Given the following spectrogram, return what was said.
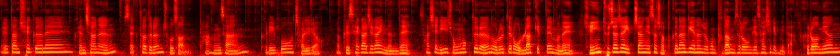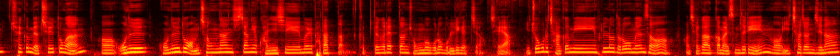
일단 최근에 괜찮은 섹터들은 조선, 방산, 그리고 전력 이렇게 세 가지가 있는데 사실 이 종목들은 오를 대로 올랐기 때문에 개인 투자자 입장에서 접근하기에는 조금 부담스러운 게 사실입니다. 그러면 최근 며칠 동안 어, 오늘 오늘도 엄청난 시장의 관심을 받았던 급등을 했던 종목으로 몰리겠죠. 제약 이쪽으로 자금이 흘러 들어오면서 어, 제가 아까 말씀드린 뭐 2차 전지나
